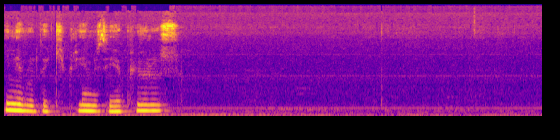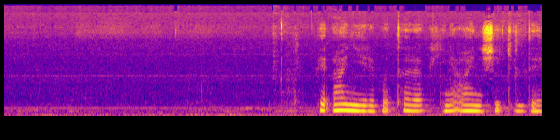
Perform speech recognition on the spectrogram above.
yine burada kipriğimizi yapıyoruz. Ve aynı yere batarak yine aynı şekilde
